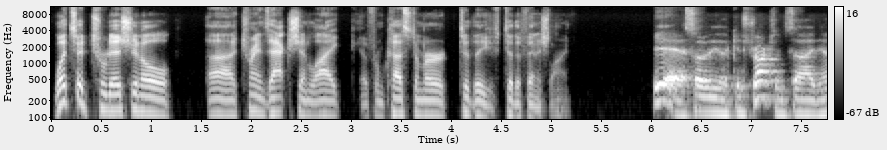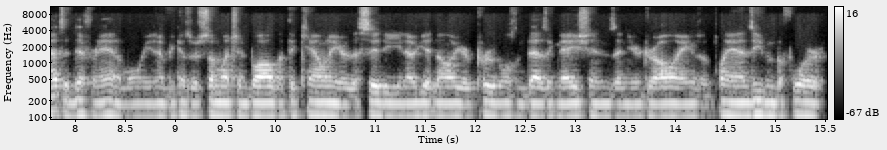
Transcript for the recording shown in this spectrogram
what's a traditional uh, transaction like from customer to the to the finish line? Yeah, so the construction side, you know, that's a different animal, you know, because there's so much involved with the county or the city, you know, getting all your approvals and designations and your drawings and plans, even before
